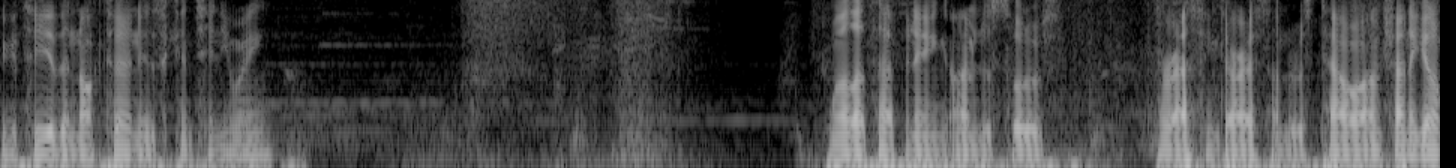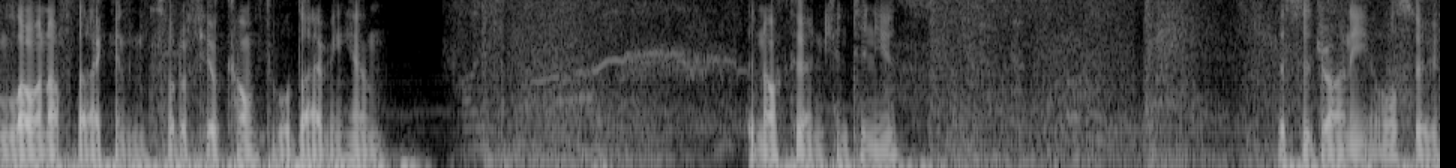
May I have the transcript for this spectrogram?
You can see the Nocturne is continuing. While that's happening, I'm just sort of harassing Darius under his tower. I'm trying to get him low enough that I can sort of feel comfortable diving him. The Nocturne continues. The Sejuani also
